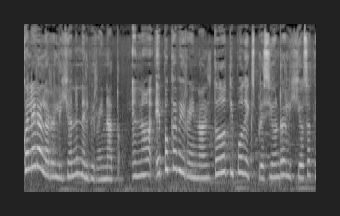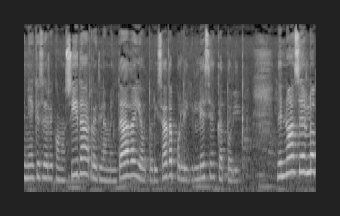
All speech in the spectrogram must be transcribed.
¿Cuál era la religión en el virreinato? En la época virreinal, todo tipo de expresión religiosa tenía que ser reconocida, reglamentada y autorizada por la Iglesia Católica. De no hacerlo,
